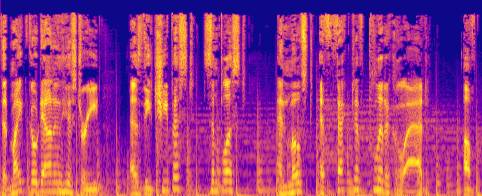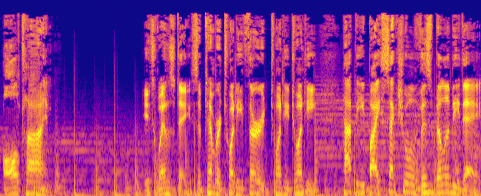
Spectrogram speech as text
that might go down in history as the cheapest, simplest, and most effective political ad of all time. It's Wednesday, September 23rd, 2020. Happy Bisexual Visibility Day.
